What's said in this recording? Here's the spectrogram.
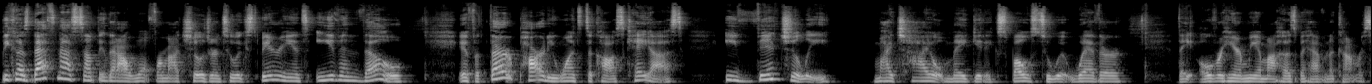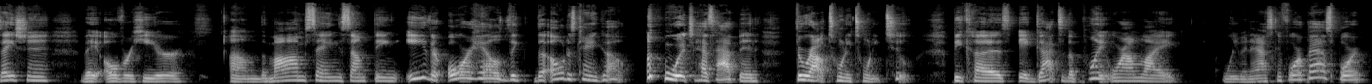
because that's not something that I want for my children to experience, even though if a third party wants to cause chaos, eventually my child may get exposed to it, whether they overhear me and my husband having a conversation, they overhear um, the mom saying something, either or hell, the, the oldest can't go, which has happened throughout 2022 because it got to the point where I'm like, we've been asking for a passport.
